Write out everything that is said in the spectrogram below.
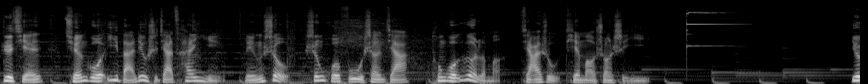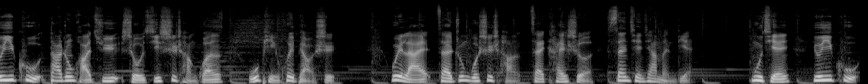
日前，全国一百六十家餐饮、零售、生活服务商家通过饿了么加入天猫双十一。优衣库大中华区首席市场官吴品慧表示，未来在中国市场再开设三千家门店。目前，优衣库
